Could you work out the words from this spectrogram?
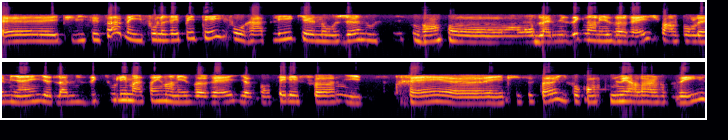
Euh, et puis c'est ça, mais il faut le répéter, il faut rappeler que nos jeunes aussi souvent sont, ont de la musique dans les oreilles. Je parle pour le mien, il y a de la musique tous les matins dans les oreilles, il a son téléphone, il est distrait. euh, et puis c'est ça, il faut continuer à leur dire.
